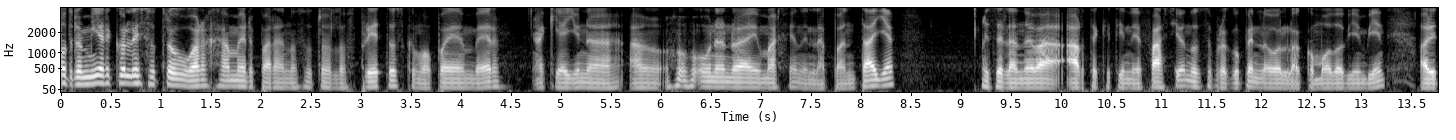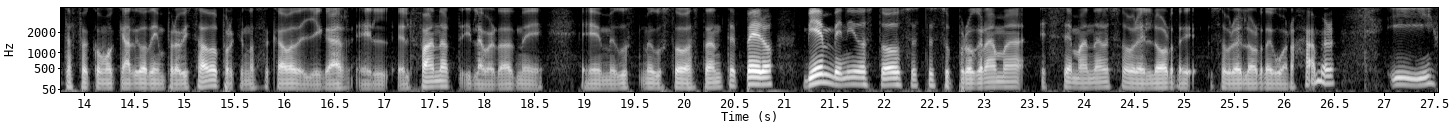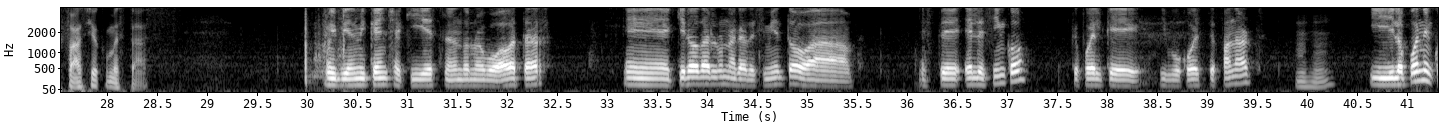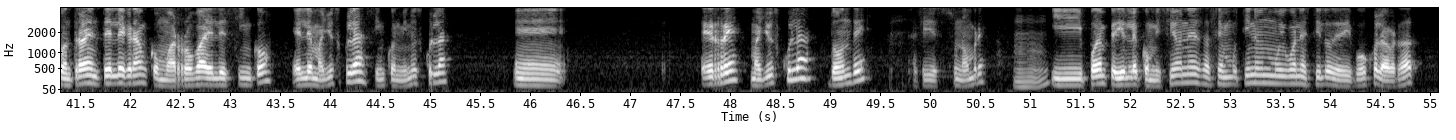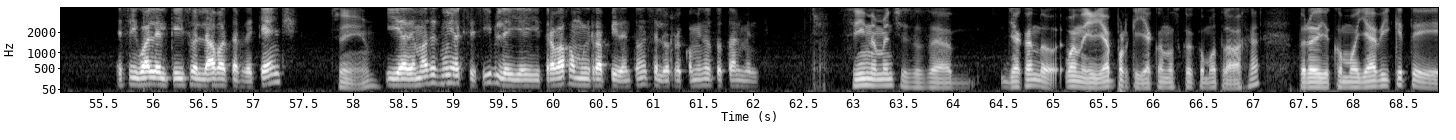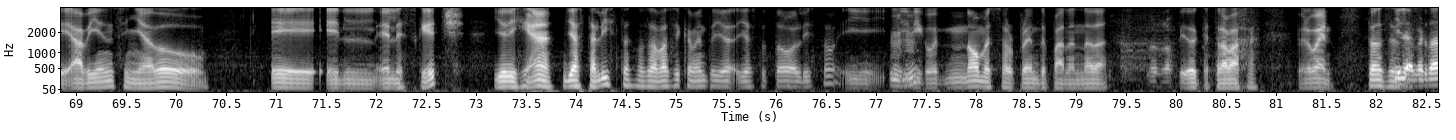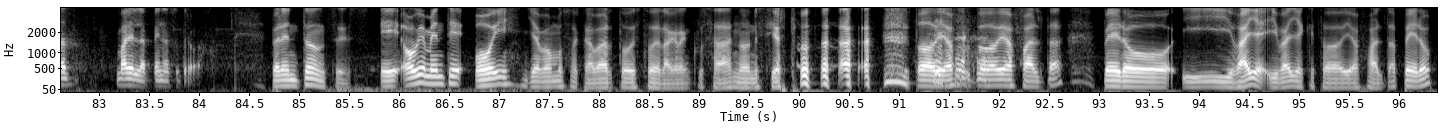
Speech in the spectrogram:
Otro miércoles, otro Warhammer para nosotros los prietos, como pueden ver. Aquí hay una, una nueva imagen en la pantalla. Esa es la nueva arte que tiene Facio, no se preocupen, luego lo acomodo bien bien. Ahorita fue como que algo de improvisado porque nos acaba de llegar el, el fanart y la verdad me, eh, me, gust- me gustó bastante. Pero bienvenidos todos, este es su programa semanal sobre el lore de, sobre el lore de Warhammer. Y Facio, ¿cómo estás? Muy bien, mi Kench, aquí estrenando nuevo avatar. Eh, quiero darle un agradecimiento a este L5, que fue el que dibujó este fanart. Ujú. Y lo pueden encontrar en Telegram como arroba L5, L mayúscula, 5 en minúscula, eh, R mayúscula, donde, así es su nombre. Y pueden pedirle comisiones, hace, tiene un muy buen estilo de dibujo, la verdad. Es igual el que hizo el avatar de Kench. Sí. Y además es muy accesible y, y trabaja muy rápido, entonces se los recomiendo totalmente. Sí, no manches, o sea, ya cuando, bueno, yo ya porque ya conozco cómo trabaja, pero yo como ya vi que te había enseñado eh, el, el sketch, yo dije, ah, ya está listo, o sea, básicamente ya, ya está todo listo y, y digo, no me sorprende para nada lo rápido que trabaja, pero bueno, entonces... Y la verdad, vale la pena su trabajo. Pero entonces, eh, obviamente hoy ya vamos a acabar todo esto de la Gran Cruzada, no, no es cierto, todavía, todavía falta, pero, y vaya, y vaya que todavía falta, pero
